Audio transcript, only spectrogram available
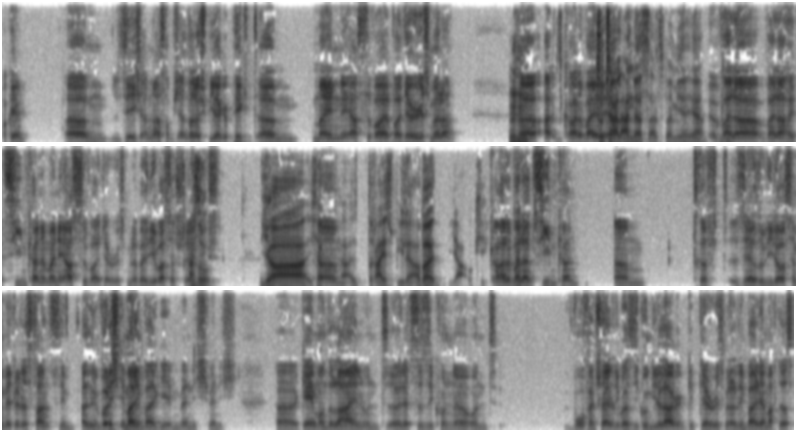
Okay. Ähm, sehe ich anders, habe ich andere Spieler gepickt. Ähm, meine erste Wahl war Darius Miller. Mhm. Äh, gerade weil Total er, anders als bei mir, ja. äh, weil er, weil er halt ziehen kann. Meine erste Wahl Darius Miller. Bei dir war es ja Ach so. Ja, ich habe Ähm, äh, drei Spieler, aber ja, okay. Gerade weil er ziehen kann, ähm, trifft sehr solide aus der Mitteldistanz. Also dem würde ich immer den Ball geben, wenn ich, wenn ich äh, Game on the Line und äh, letzte Sekunde und Wurf entscheidet über Sieg und Niederlage, gibt Darius Miller den Ball, der macht das.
